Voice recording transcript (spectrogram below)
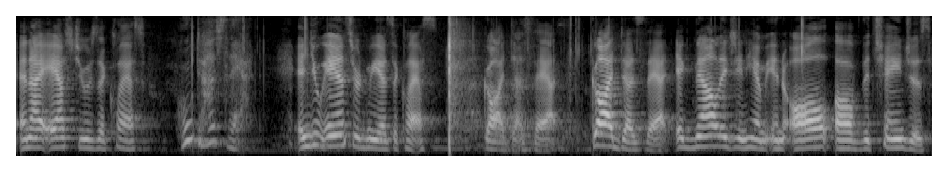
And I asked you as a class, who does that? And you answered me as a class, God does that. God does that, acknowledging Him in all of the changes.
